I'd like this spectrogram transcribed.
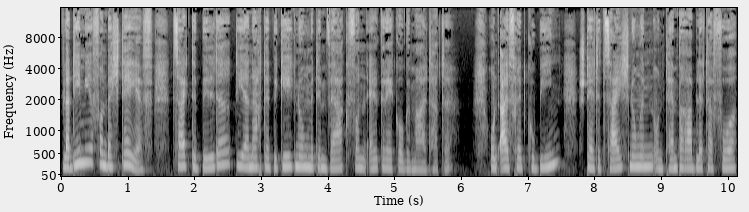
Wladimir von Bechtejew zeigte Bilder, die er nach der Begegnung mit dem Werk von El Greco gemalt hatte. Und Alfred Kubin stellte Zeichnungen und Temperablätter vor,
